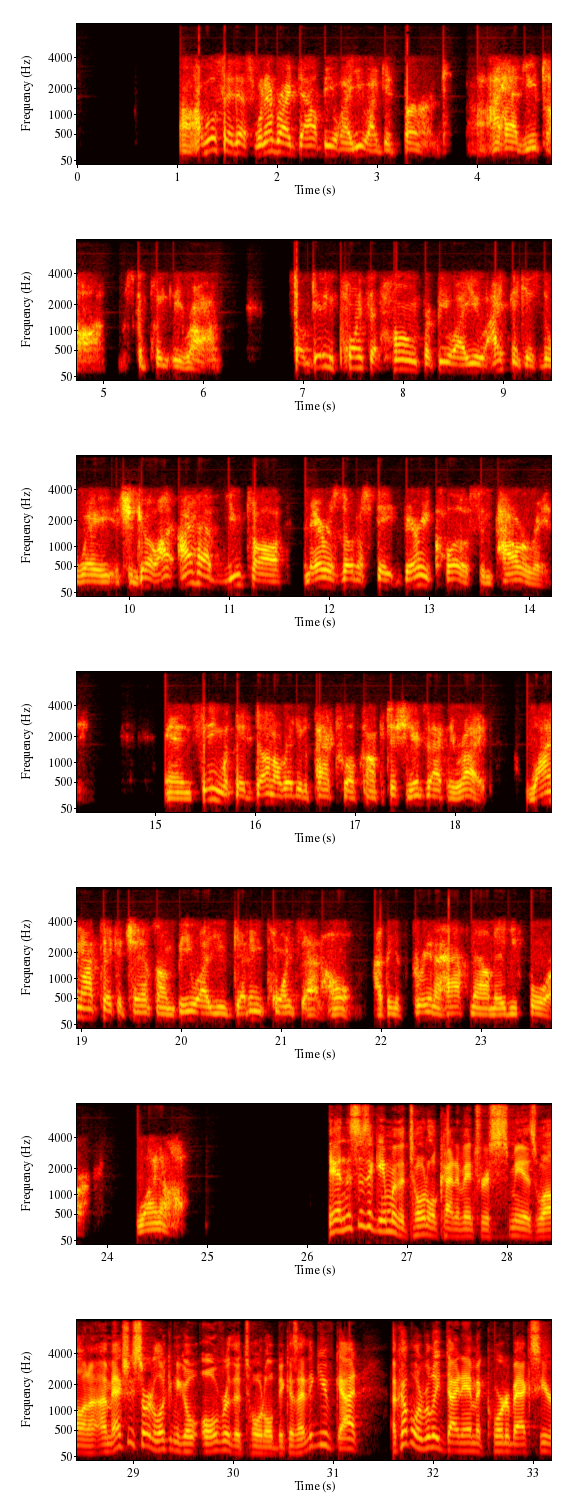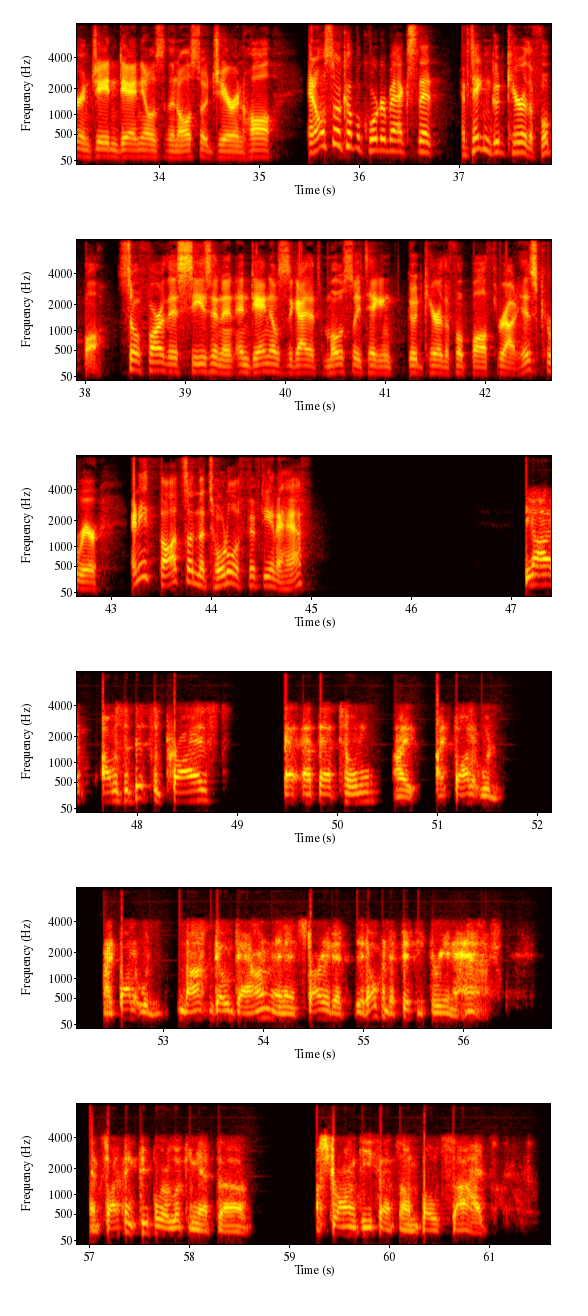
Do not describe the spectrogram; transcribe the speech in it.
Uh, I will say this: whenever I doubt BYU, I get burned. Uh, I had Utah; it was completely wrong. So getting points at home for BYU, I think, is the way it should go. I, I have Utah and Arizona State very close in power rating, and seeing what they've done already to Pac-12 competition, you're exactly right. Why not take a chance on BYU getting points at home? I think it's three and a half now, maybe four. Why not? Yeah, and this is a game where the total kind of interests me as well. And I'm actually sort of looking to go over the total because I think you've got a couple of really dynamic quarterbacks here in Jayden Daniels and then also Jaren Hall, and also a couple quarterbacks that have taken good care of the football so far this season. And, and Daniels is a guy that's mostly taking good care of the football throughout his career. Any thoughts on the total of 50 and a half? You know, I, I was a bit surprised at, at that total. I, I thought it would I thought it would not go down, and it started at it opened at 53 and a half. And so I think people are looking at uh, a strong defense on both sides,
